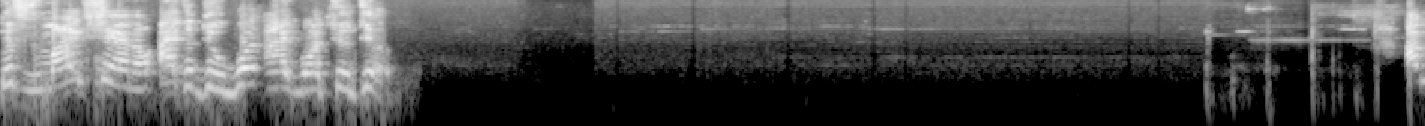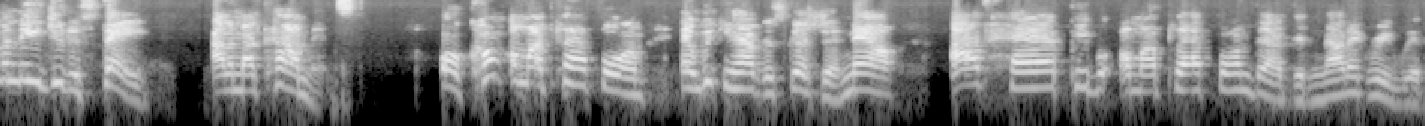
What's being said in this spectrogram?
This is my channel. I can do what I want to do. I'm gonna need you to stay out of my comments or come on my platform and we can have a discussion. Now, I've had people on my platform that I did not agree with,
